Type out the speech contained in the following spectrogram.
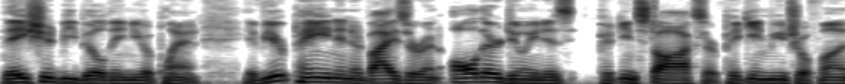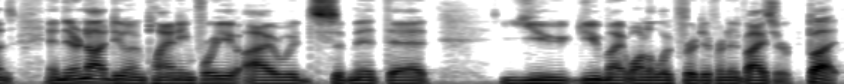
They should be building you a plan. If you're paying an advisor and all they're doing is picking stocks or picking mutual funds, and they're not doing planning for you, I would submit that you you might want to look for a different advisor. But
